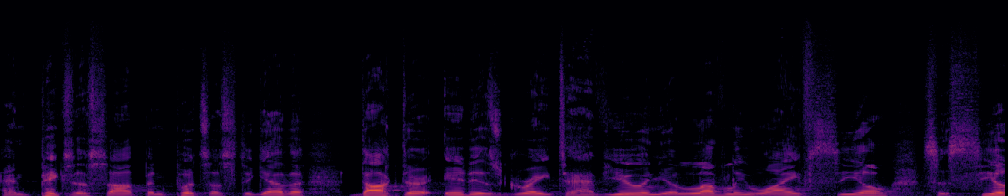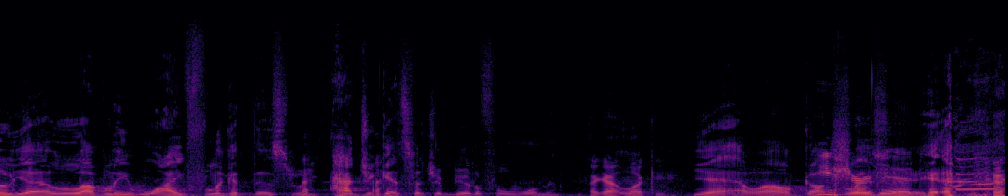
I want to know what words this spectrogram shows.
and picks us up and puts us together. Doctor, it is great to have you and your lovely wife, Seal, Cecilia, lovely wife. Look at this. How'd you get such a beautiful woman? I got lucky. Yeah, well, God He bless sure you. did. Yeah.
